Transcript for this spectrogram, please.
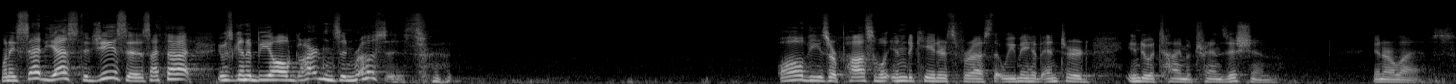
when I said yes to Jesus, I thought it was going to be all gardens and roses. all these are possible indicators for us that we may have entered into a time of transition in our lives.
